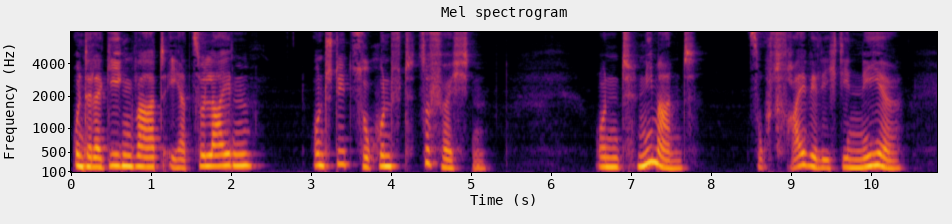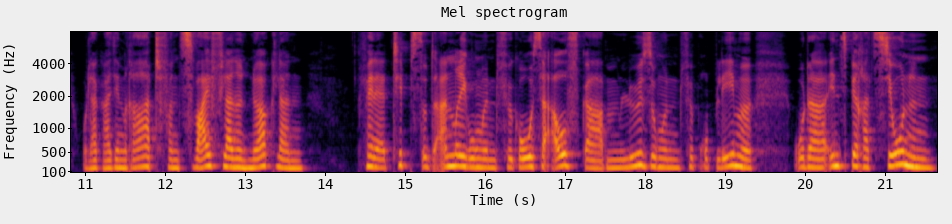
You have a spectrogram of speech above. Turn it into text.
unter der Gegenwart eher zu leiden und die Zukunft zu fürchten. Und niemand sucht freiwillig die Nähe oder gar den Rat von Zweiflern und Nörklern, wenn er Tipps und Anregungen für große Aufgaben, Lösungen für Probleme oder Inspirationen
